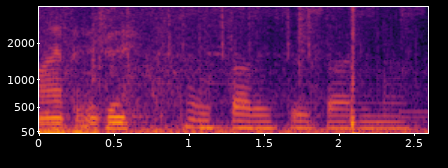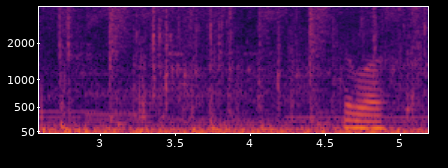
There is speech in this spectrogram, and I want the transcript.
Hi, baby. He's starting suicide now. He left.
